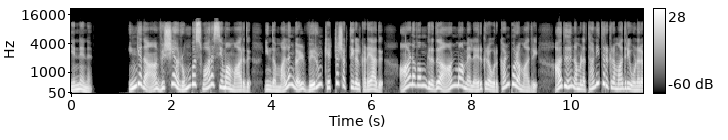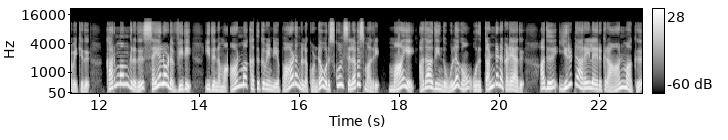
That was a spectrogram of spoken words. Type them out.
என்னென்ன? இங்கதான் விஷயம் ரொம்ப சுவாரஸ்யமா மாறுது. இந்த மலங்கள் வெறும் கெட்ட சக்திகள் கிடையாது. ஆணவம்ங்கிறது ஆன்மா மேல இருக்கிற ஒரு கண்புற மாதிரி. அது நம்மள தனித்திருக்கிற மாதிரி உணர வைக்குது. கர்மம்ங்கிறது செயலோட விதி. இது நம்ம ஆன்மா கத்துக்க வேண்டிய பாடங்களை கொண்ட ஒரு ஸ்கூல் சிலபஸ் மாதிரி. மாயை அதாவது இந்த உலகம் ஒரு தண்டனை கிடையாது. அது இருட்டு அறையில இருக்கிற ஆன்மாக்கு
